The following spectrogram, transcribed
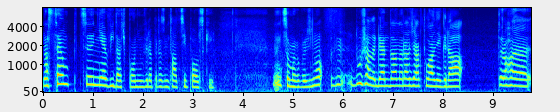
następcy nie widać po nim w reprezentacji Polski. No i co mogę powiedzieć? No, duża legenda, na razie aktualnie gra. Trochę,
